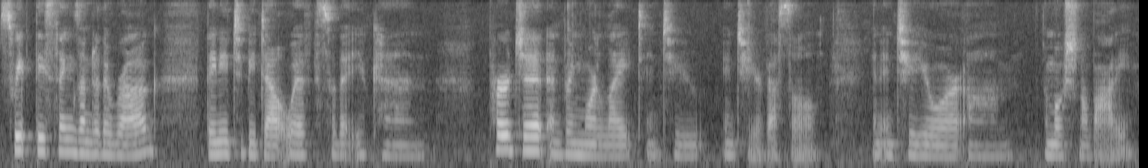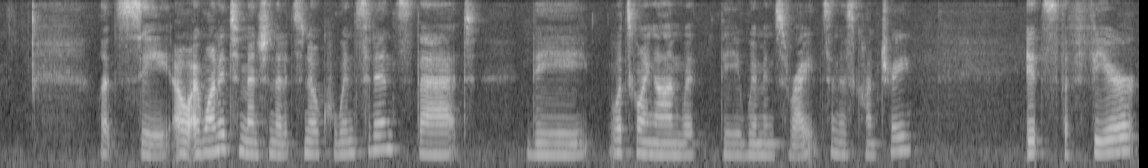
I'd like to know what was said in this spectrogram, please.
sweep these things under the rug. They need to be dealt with so that you can purge it and bring more light into, into your vessel and into your um, emotional body. Let's see. Oh, I wanted to mention that it's no coincidence that the what's going on with the women's rights in this country. It's the fear.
